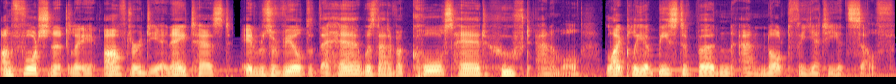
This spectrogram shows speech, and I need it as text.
Unfortunately, after a DNA test, it was revealed that the hair was that of a coarse haired, hoofed animal, likely a beast of burden and not the Yeti itself.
